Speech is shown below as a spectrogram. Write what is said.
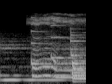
Oh.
